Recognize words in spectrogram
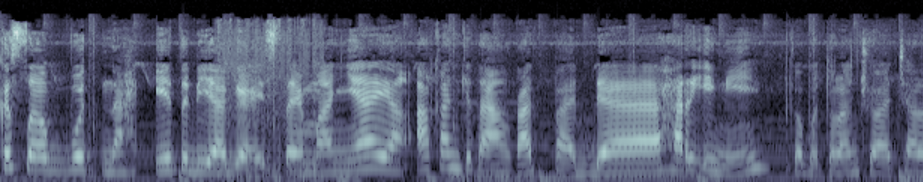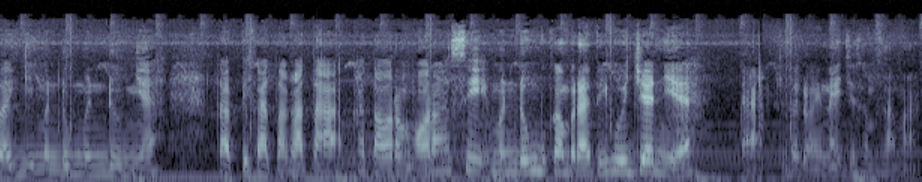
kesebut. Nah, itu dia guys, temanya yang akan kita angkat pada hari ini. Kebetulan cuaca lagi mendung-mendungnya, tapi kata-kata kata orang-orang sih mendung bukan berarti hujan ya ya kita doain aja sama-sama.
